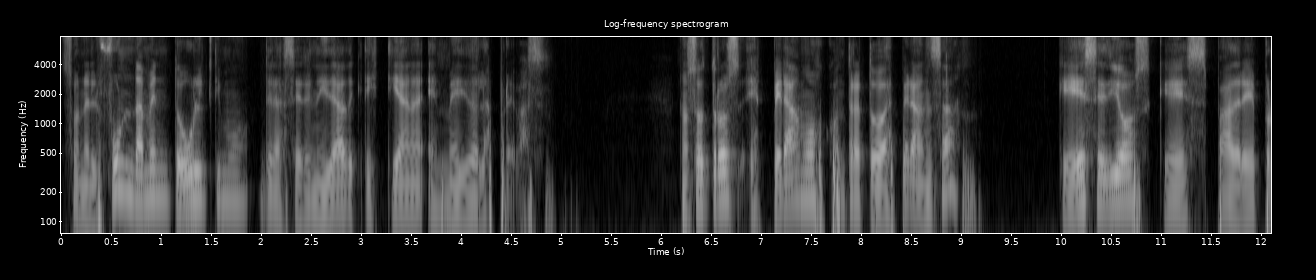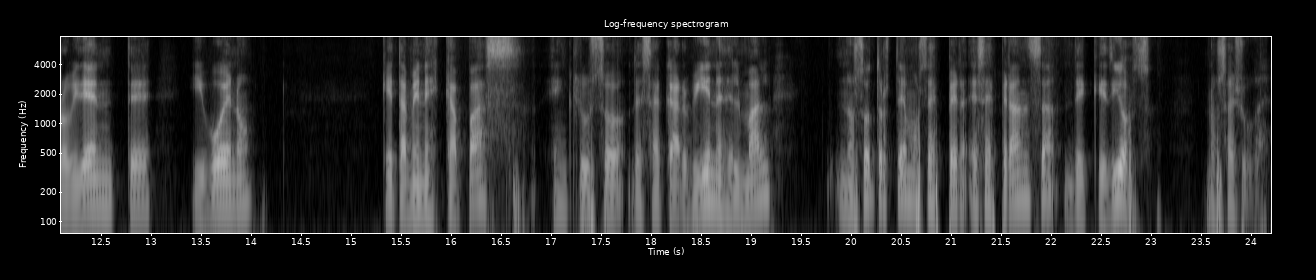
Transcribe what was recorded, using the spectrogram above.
son el fundamento último de la serenidad cristiana en medio de las pruebas. Nosotros esperamos contra toda esperanza que ese Dios, que es Padre providente y bueno, que también es capaz incluso de sacar bienes del mal, nosotros tenemos esa esperanza de que Dios nos ayude.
